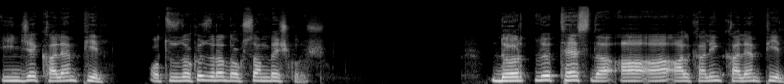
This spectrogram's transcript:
ince kalem pil. 39 lira 95 kuruş. Dörtlü Tesla AA alkalin kalem pil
